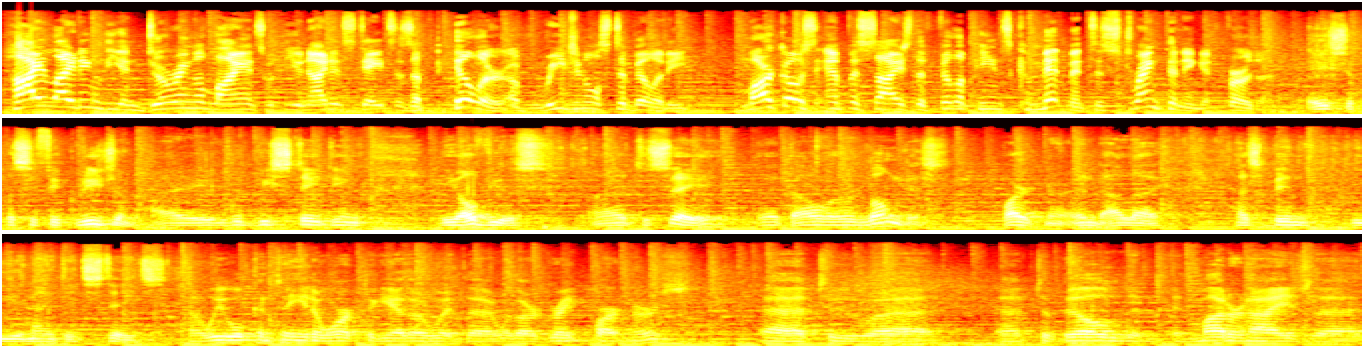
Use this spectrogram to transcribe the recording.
Highlighting the enduring alliance with the United States as a pillar of regional stability, Marcos emphasized the Philippines' commitment to strengthening it further. Asia Pacific region, I would be stating the obvious uh, to say that our longest partner and ally has been the United States. Uh, we will continue to work together with, uh, with our great partners uh, to, uh, uh, to build and, and modernize uh,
